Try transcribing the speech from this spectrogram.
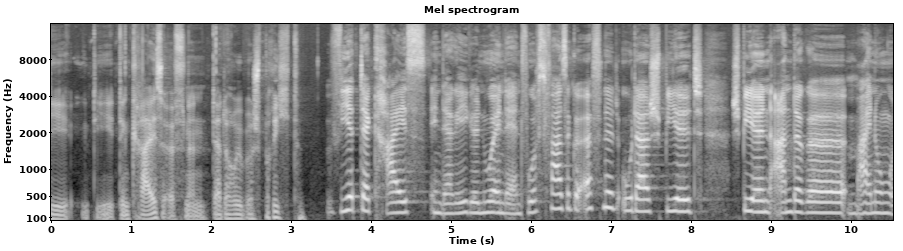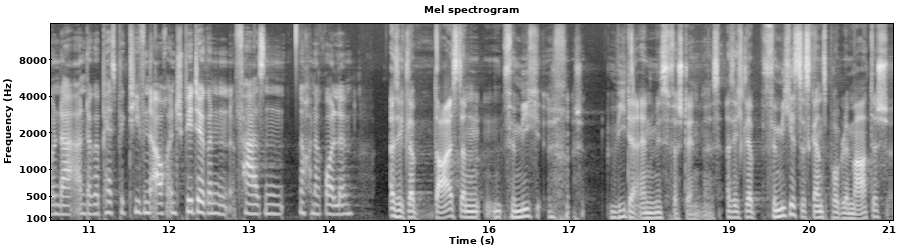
die, die, den Kreis öffnen, der darüber spricht. Wird der Kreis in der Regel nur in der Entwurfsphase geöffnet oder spielt, spielen andere Meinungen oder andere Perspektiven auch in späteren Phasen noch eine Rolle? Also ich glaube, da ist dann für mich wieder ein Missverständnis. Also ich glaube, für mich ist es ganz problematisch,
